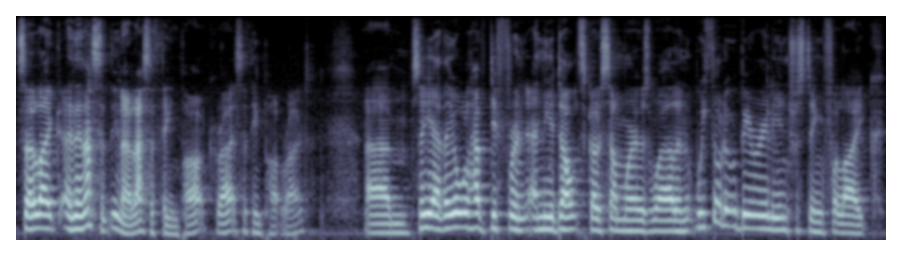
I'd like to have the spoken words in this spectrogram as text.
So like, and then that's a, you know that's a theme park, right? It's a theme park ride. Um, so yeah, they all have different, and the adults go somewhere as well. And we thought it would be really interesting for like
